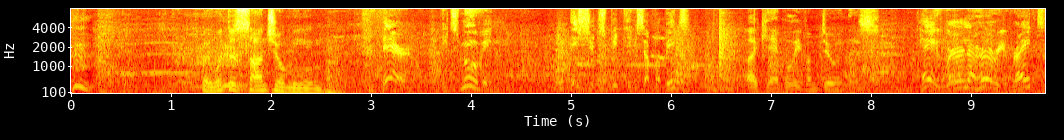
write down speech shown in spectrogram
Wait, what does Sancho mean? There, it's moving. This should speed things up a bit. I can't believe I'm doing this. Hey, we're in a hurry, right?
